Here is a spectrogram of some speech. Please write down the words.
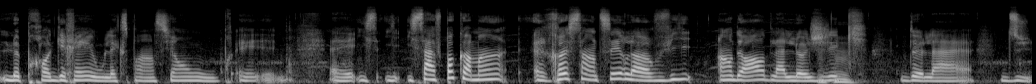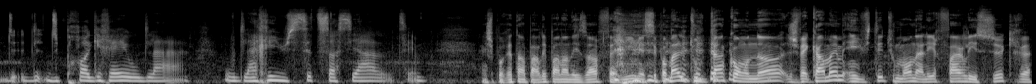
le progrès ou l'expansion, ils, ils, savent pas comment ressentir leur vie en dehors de la logique de la, du, du progrès ou de la, ou de la réussite sociale. Je pourrais t'en parler pendant des heures, Fanny, mais c'est pas mal tout le temps qu'on a. Je vais quand même inviter tout le monde à lire Faire les sucres,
